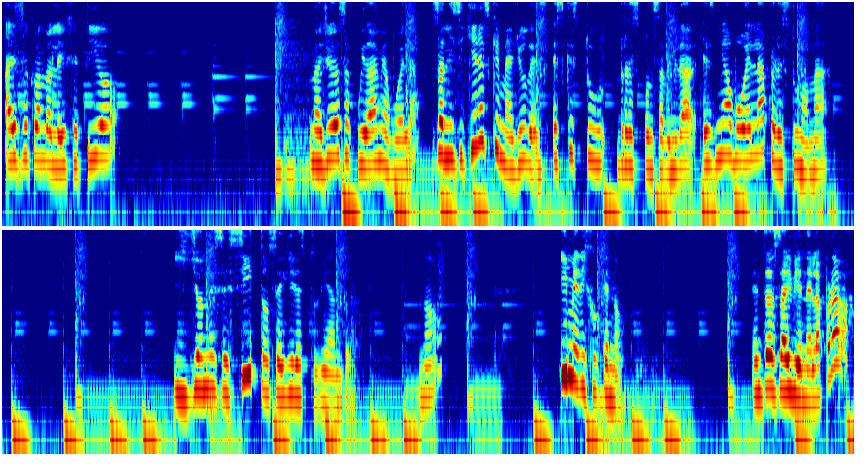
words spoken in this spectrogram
ahí fue cuando le dije, tío, ¿me ayudas a cuidar a mi abuela? O sea, ni siquiera es que me ayudes, es que es tu responsabilidad. Es mi abuela, pero es tu mamá. Y yo necesito seguir estudiando, ¿no? Y me dijo que no. Entonces ahí viene la prueba.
